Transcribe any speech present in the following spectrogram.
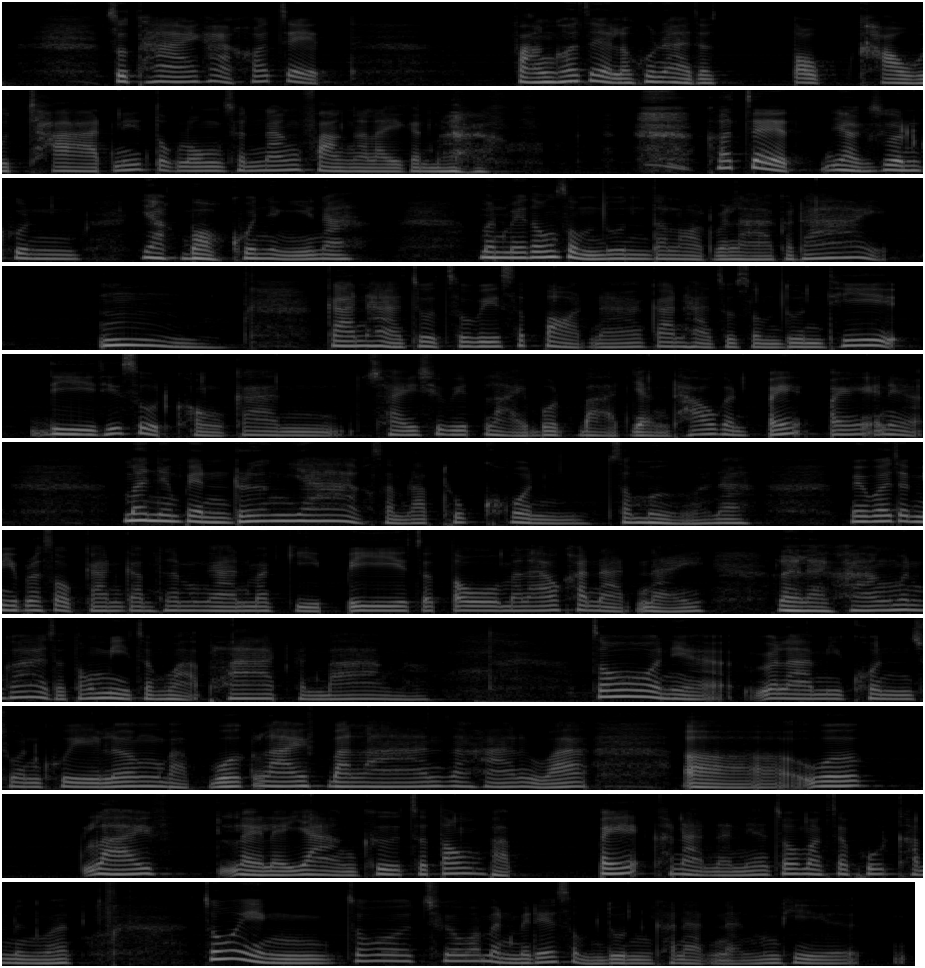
สุดท้ายค่ะข้อ 7 ฟังข้อ 7 แล้วคุณอาจจะตบเข่าชาดนี่ตกลงฉันนั่งฟังอะไรกันมา ข้อ 7 อยากชวนคุณอยากบอกคุณอย่างนี้นะ มันไม่ต้องสมดุลตลอดเวลาก็ได้ อืม การหาจุดสวิตสปอร์ตนะ การหาจุดสมดุลที่ดีที่สุดของการใช้ชีวิตหลายบทบาทอย่างเท่ากันเป๊ะๆเนี่ย มันยังเป็นเรื่องยากสำหรับทุกคนเสมอนะ ไม่ว่าจะมีประสบการณ์การทำงานมากี่ปี จะโตมาแล้วขนาดไหน หลาย ๆ ครั้งมันก็อาจจะต้องมีจังหวะพลาดกันบ้างเนาะโจ้เนี่ยเวลามีคนชวนคุยเรื่องแบบ work life balance นะคะ หรือว่า work life หลาย ๆ อย่าง คือจะต้องแบบเป๊ะขนาดนั้นเนี่ยโจ้มักจะพูดคำหนึ่งว่า โจ้เองโจ้เชื่อว่ามันไม่ได้สมดุลขนาดนั้นบางที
